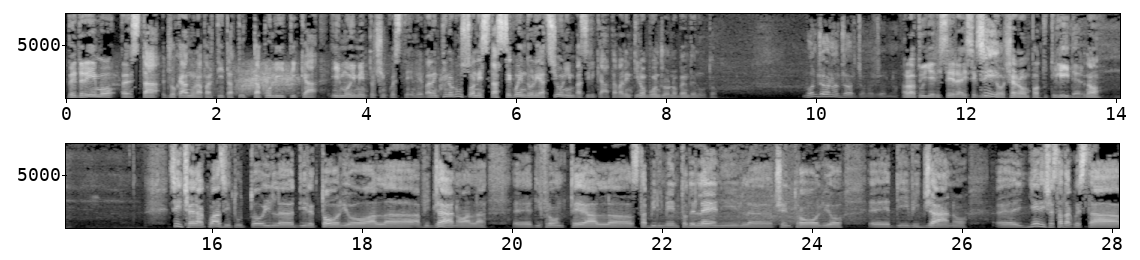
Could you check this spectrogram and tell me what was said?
vedremo, eh, sta giocando una partita tutta politica il Movimento 5 Stelle. Valentino Russo ne sta seguendo le azioni in Basilicata. Valentino, buongiorno, benvenuto. Buongiorno Giorgio, buongiorno. Allora, tu ieri sera hai seguito, sì. c'erano un po' tutti i leader, no? Sì, c'era quasi tutto il direttorio al, a Vigiano al, eh, di fronte al stabilimento dell'Eni, il centro olio eh, di Vigiano. Eh, ieri c'è stata questa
